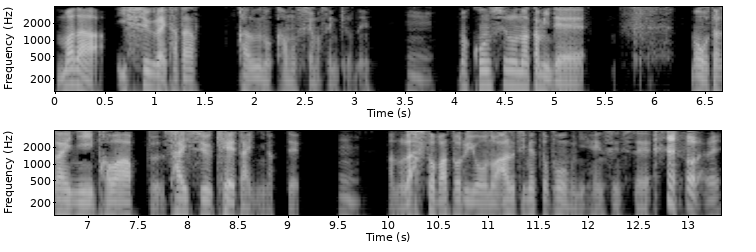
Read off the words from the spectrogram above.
まだ1週ぐらい戦うのかもしれませんけどね。うん。まあ今週の中身で、まあお互いにパワーアップ、最終形態になって、うん。あの、ラストバトル用のアルティメットフォームに変身して、そうだね。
